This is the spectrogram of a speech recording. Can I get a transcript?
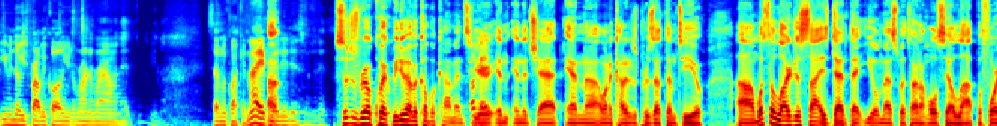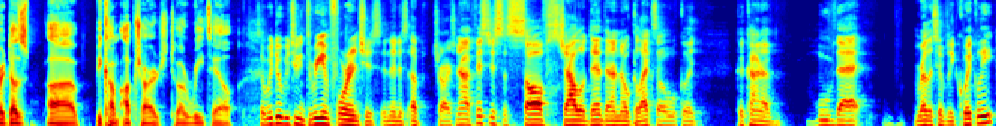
even though he's probably calling you to run around at you know seven o'clock at night. But it, is it is. So just real quick, we do have a couple comments here Okay. in, in the chat, and uh, I want to kind of just present them to you. Um, what's the largest size dent that you'll mess with on a wholesale lot before it does uh, become upcharged to a retail? So we do between three and four inches, and then it's upcharged. Now, if it's just a soft, shallow dent, then I know Glexo could could kind of move that relatively quickly.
